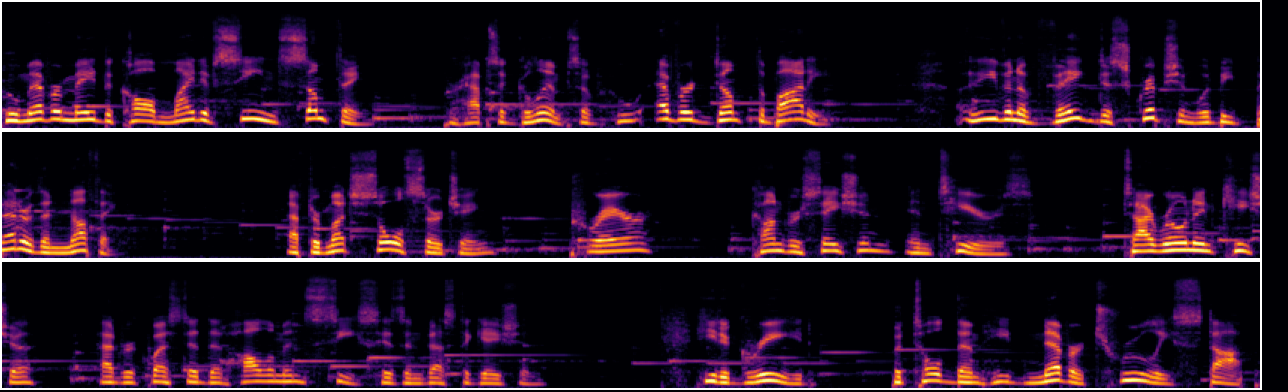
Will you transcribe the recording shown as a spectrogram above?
Whomever made the call might have seen something, perhaps a glimpse of whoever dumped the body. Even a vague description would be better than nothing. After much soul searching, prayer, conversation, and tears, Tyrone and Keisha had requested that Holloman cease his investigation. He'd agreed, but told them he'd never truly stop.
